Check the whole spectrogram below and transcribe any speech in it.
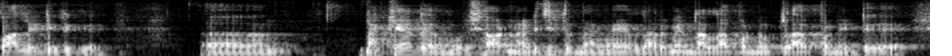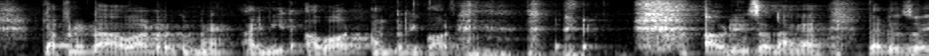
குவாலிட்டி இருக்குது நான் கேட்டேன். ஒரு ஷார்ட் நடிச்சிட்டு இருந்தாங்க. எல்லாருமே நல்லா பண்ணும் கிளாப் பண்ணிவிட்டு டெஃபினட்டாக அவார்ட் இருக்குன்னு I need award and reward அப்படின்னு சொன்னாங்க. That is why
